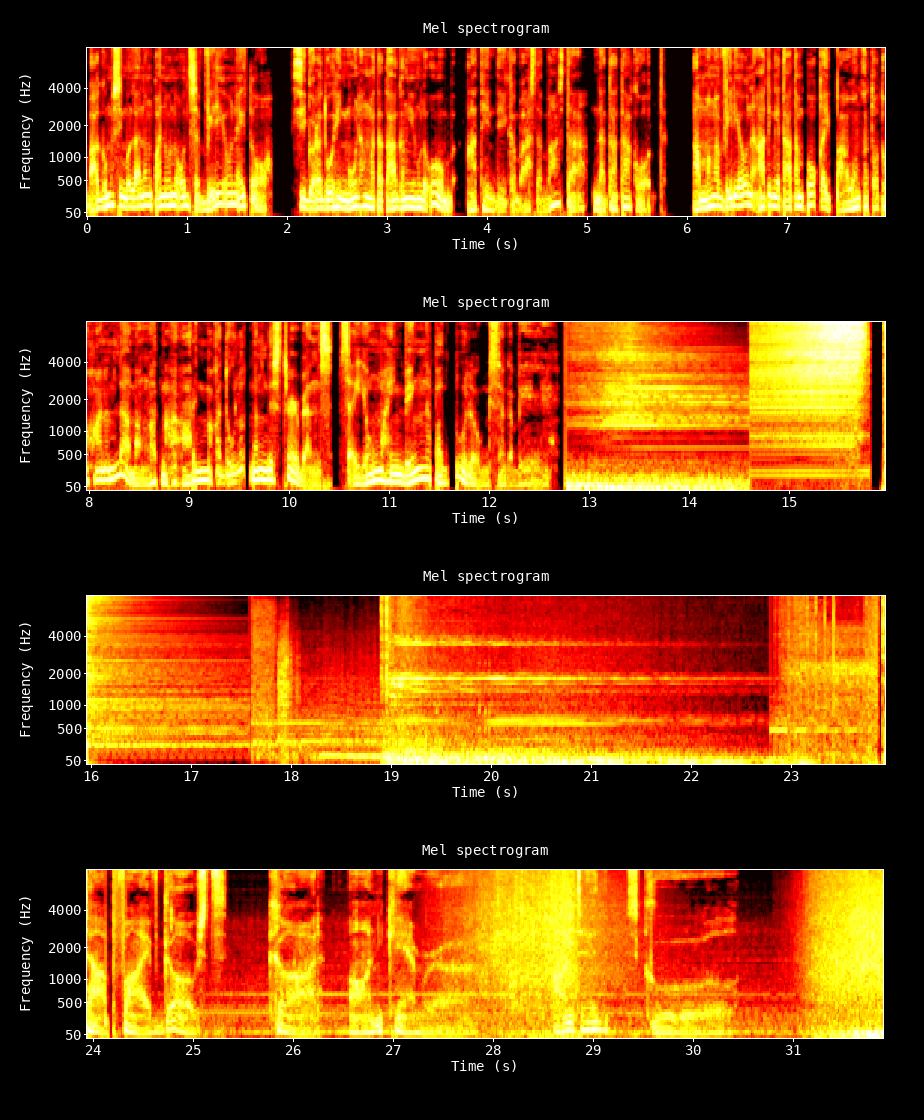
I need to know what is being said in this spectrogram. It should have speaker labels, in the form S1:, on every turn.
S1: Bago mo simulan ang panunood sa video na ito, siguraduhin munang matatagang yung loob at hindi ka basta-basta natatakot. Ang mga video na ating itatampok ay pawang katotohanan lamang at maaaring makadulot ng disturbance sa iyong mahimbing na pagtulog sa gabi. Top 5 Ghosts Caught on Camera Haunted School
